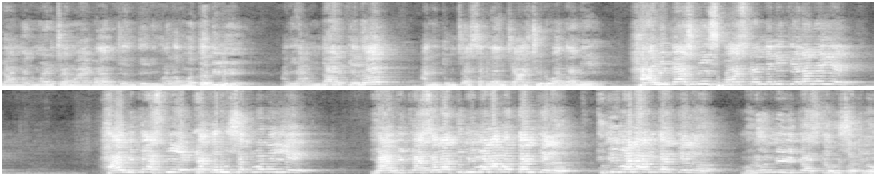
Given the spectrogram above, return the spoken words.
या मनमाडच्या मायबाप जनतेने मला मतं दिले आणि आमदार केलं आणि तुमच्या सगळ्यांच्या आशीर्वादाने हा विकास मी सुहास कांदेनी केला नाहीये. हा विकास मी एकटा करू शकलो नाहीये. या विकासाला तुम्ही मला मतदान केलं तुम्ही मला आमदार केलं म्हणून मी विकास करू शकलो.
